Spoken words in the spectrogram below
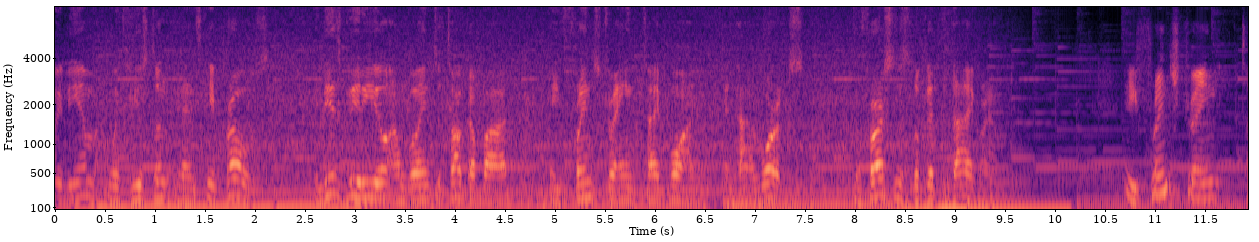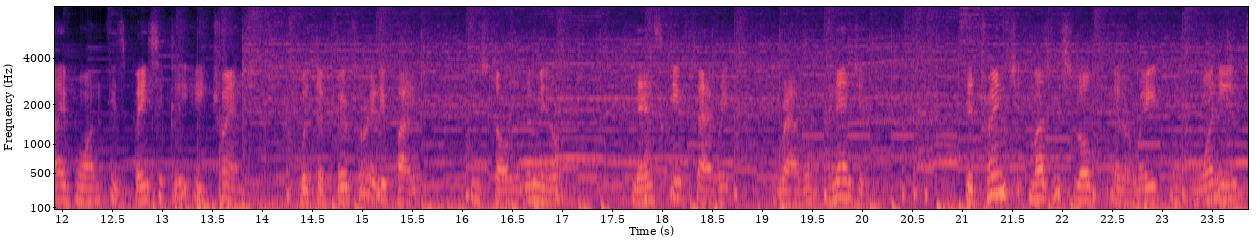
William with Houston Landscape Pros. In this video, I'm going to talk about a French drain Type 1 and how it works. But first, let's look at the diagram. A French drain Type 1 is basically a trench with a perforated pipe installed in the middle, landscape fabric, gravel, and edging. The trench must be sloped at a rate of 1 inch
